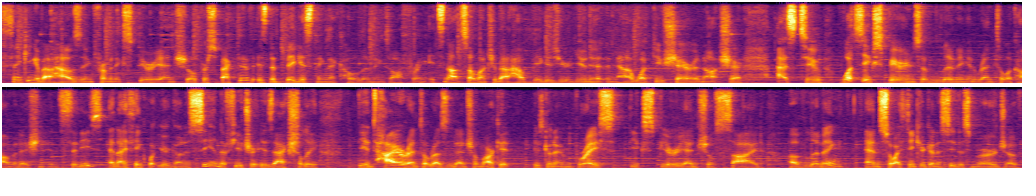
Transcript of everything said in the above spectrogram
thinking about housing from an experiential perspective is the biggest thing that co-living is offering. It's not so much about how big is your unit and how what do you share and not share, as to what's the experience of living in rental accommodation in cities. And I think what you're going to see in the future is actually the entire rental residential market is going to embrace the experiential side of living. And so I think you're going to see this merge of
